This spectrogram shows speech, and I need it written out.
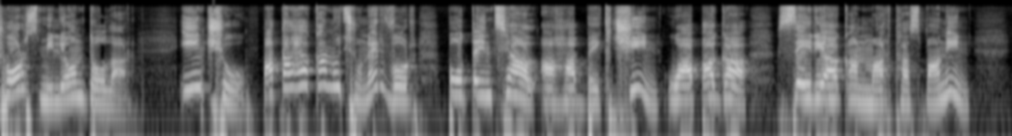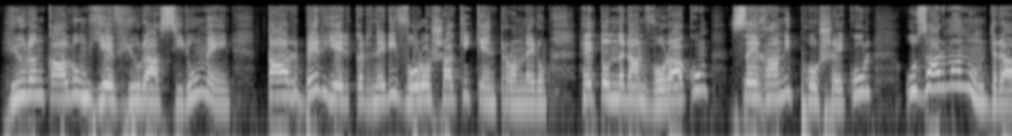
4 միլիոն դոլար։ Ինչու։ Պատահականություն էր, որ պոտենցիալ ահաբեկչին ու ապագա սերիական մարդասպանին հյուրընկալում եւ հյուրասիրում էին տարբեր երկրների որոշակի կենտրոններում, հետո նրան որակում սեղանի փոշեկուլ ու զարմանում դրա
